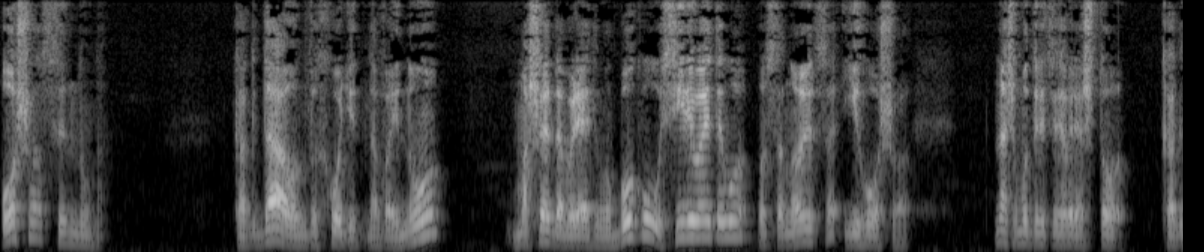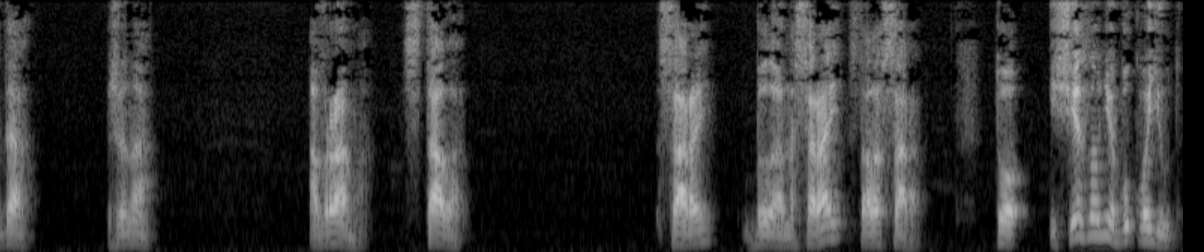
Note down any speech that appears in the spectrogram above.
Оша сын Нуна когда он выходит на войну, Маше добавляет ему букву, усиливает его, он становится Егошуа. Наши мудрецы говорят, что когда жена Авраама стала Сарой, была она Сарай, стала Сара, то исчезла у нее буква Юд.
